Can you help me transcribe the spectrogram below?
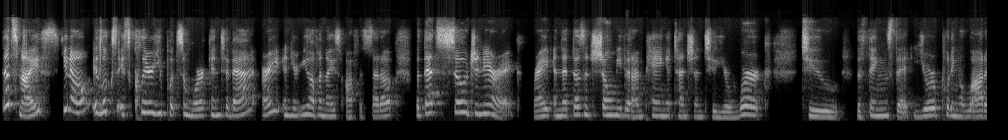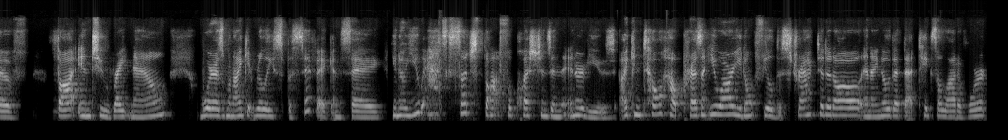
that's nice. You know, it looks, it's clear you put some work into that, right? And you you have a nice office setup, but that's so generic, right? And that doesn't show me that I'm paying attention to your work, to the things that you're putting a lot of thought into right now. Whereas when I get really specific and say, you know, you ask such thoughtful questions in the interviews, I can tell how present you are. You don't feel distracted at all. And I know that that takes a lot of work.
